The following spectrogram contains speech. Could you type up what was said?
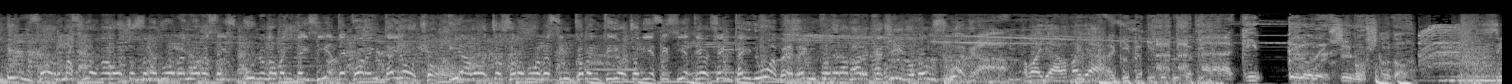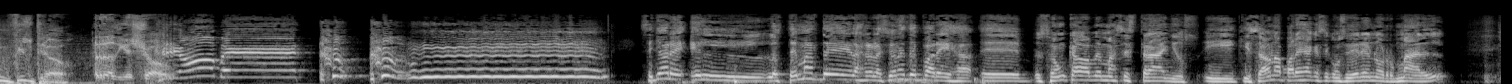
Información al 809-961-9748 y al 809-528-1789. Evento de la marca Chino con suegra. Vamos allá, vamos allá. Aquí, aquí te lo decimos todo. Sin filtro. Radio Show. Señores, el- los temas de las relaciones de pareja eh, son cada vez más extraños y quizá una pareja que se considere normal,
